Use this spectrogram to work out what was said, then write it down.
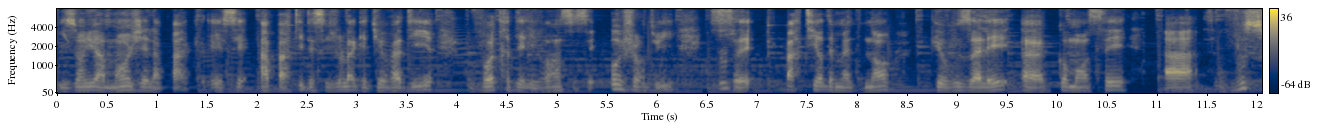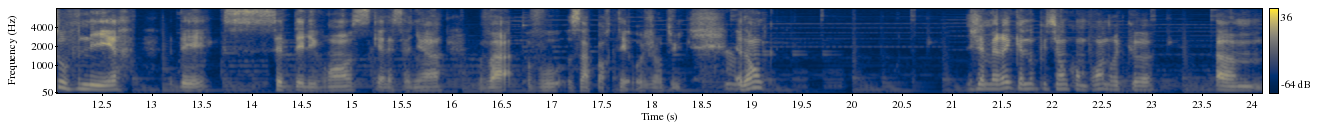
ils ont eu à manger la Pâque. Et c'est à partir de ces jours-là que Dieu va dire, votre délivrance, c'est aujourd'hui. C'est à partir de maintenant que vous allez euh, commencer à vous souvenir de cette délivrance que le Seigneur va vous apporter aujourd'hui. Et donc, j'aimerais que nous puissions comprendre que euh,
